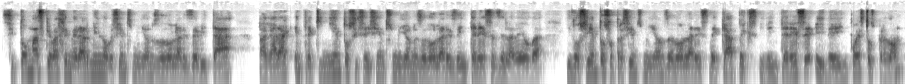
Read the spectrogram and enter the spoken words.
si tomas que va a generar 1.900 millones de dólares de EBITDA, pagará entre 500 y 600 millones de dólares de intereses de la deuda y 200 o 300 millones de dólares de CAPEX y de intereses y de impuestos, perdón,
